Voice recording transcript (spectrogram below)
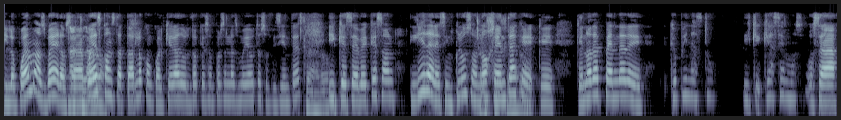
y, lo podemos ver, o ah, sea, puedes constatarlo con cualquier adulto que son personas muy autosuficientes y que se ve que son líderes incluso, ¿no? Gente que, que, que no depende de, ¿qué opinas tú? ¿Y qué, qué hacemos? O sea,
